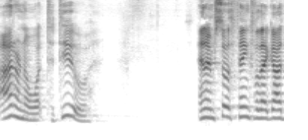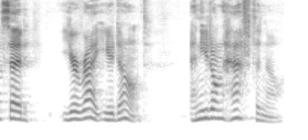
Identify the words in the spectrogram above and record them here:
I don't know what to do. And I'm so thankful that God said, You're right, you don't. And you don't have to know.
